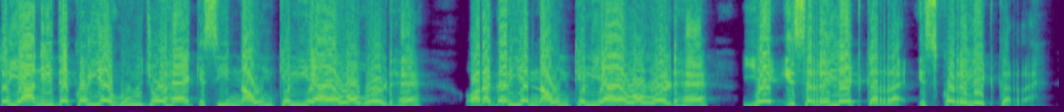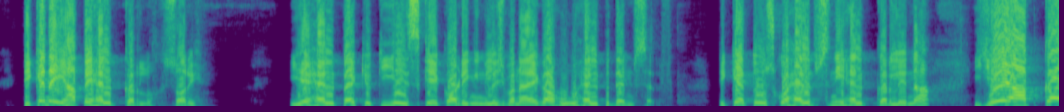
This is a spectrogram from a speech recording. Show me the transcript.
तो यानी देखो, ये हु जो है, किसी नाउन के लिए आया हुआ वर्ड है, और अगर ये नाउन के लिए आया हुआ वर्ड है ये इस रिलेट कर रहा है, इसको रिलेट कर रहा है। ठीक है ना? यहाँ पे हेल्प कर लो सॉरी ये हेल्प है क्योंकि ये इसके अकॉर्डिंग इंग्लिश बनाएगा हु हेल्प देम ठीक है? तो उसको हेल्प्स नहीं हेल्प कर लेना। ये आपका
